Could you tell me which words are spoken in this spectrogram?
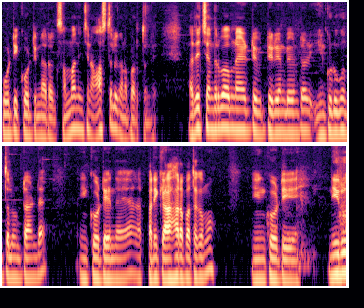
కోటి కోటిన్నరకు సంబంధించిన ఆస్తులు కనపడుతున్నాయి. అదే చంద్రబాబు నాయుడు టైంలో ఉంటాడు ఇంకుడు గుంతలు ఉంటాండే ఇంకోటి ఏందయ్యా? పనికి ఆహార పథకము ఇంకోటి నీరు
